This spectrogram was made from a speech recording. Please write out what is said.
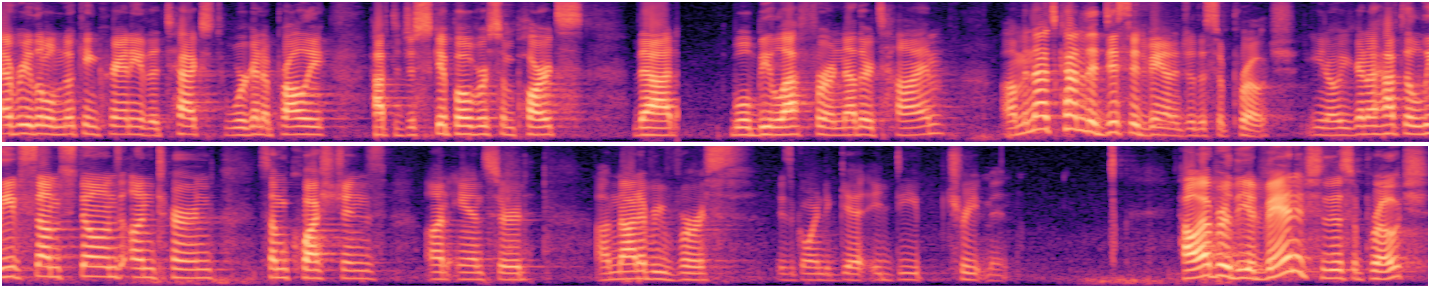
every little nook and cranny of the text. We're going to probably have to just skip over some parts that will be left for another time. Um, and that's kind of the disadvantage of this approach. You know, you're going to have to leave some stones unturned, some questions unanswered. Um, not every verse is going to get a deep treatment. However, the advantage to this approach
